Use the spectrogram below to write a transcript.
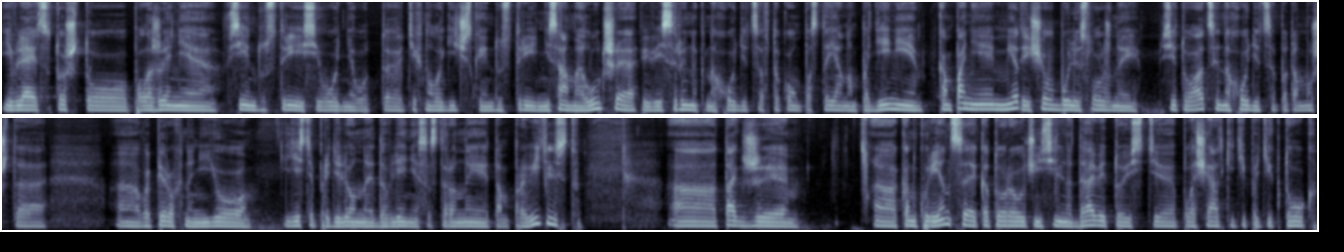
является то, что положение всей индустрии сегодня, вот э, технологической индустрии, не самое лучшее. Весь рынок находится в таком постоянном падении. Компания Meta еще в более сложной ситуации находится, потому что, э, во-первых, на нее есть определенное давление со стороны там, правительств, а также а, конкуренция, которая очень сильно давит, то есть э, площадки типа TikTok,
